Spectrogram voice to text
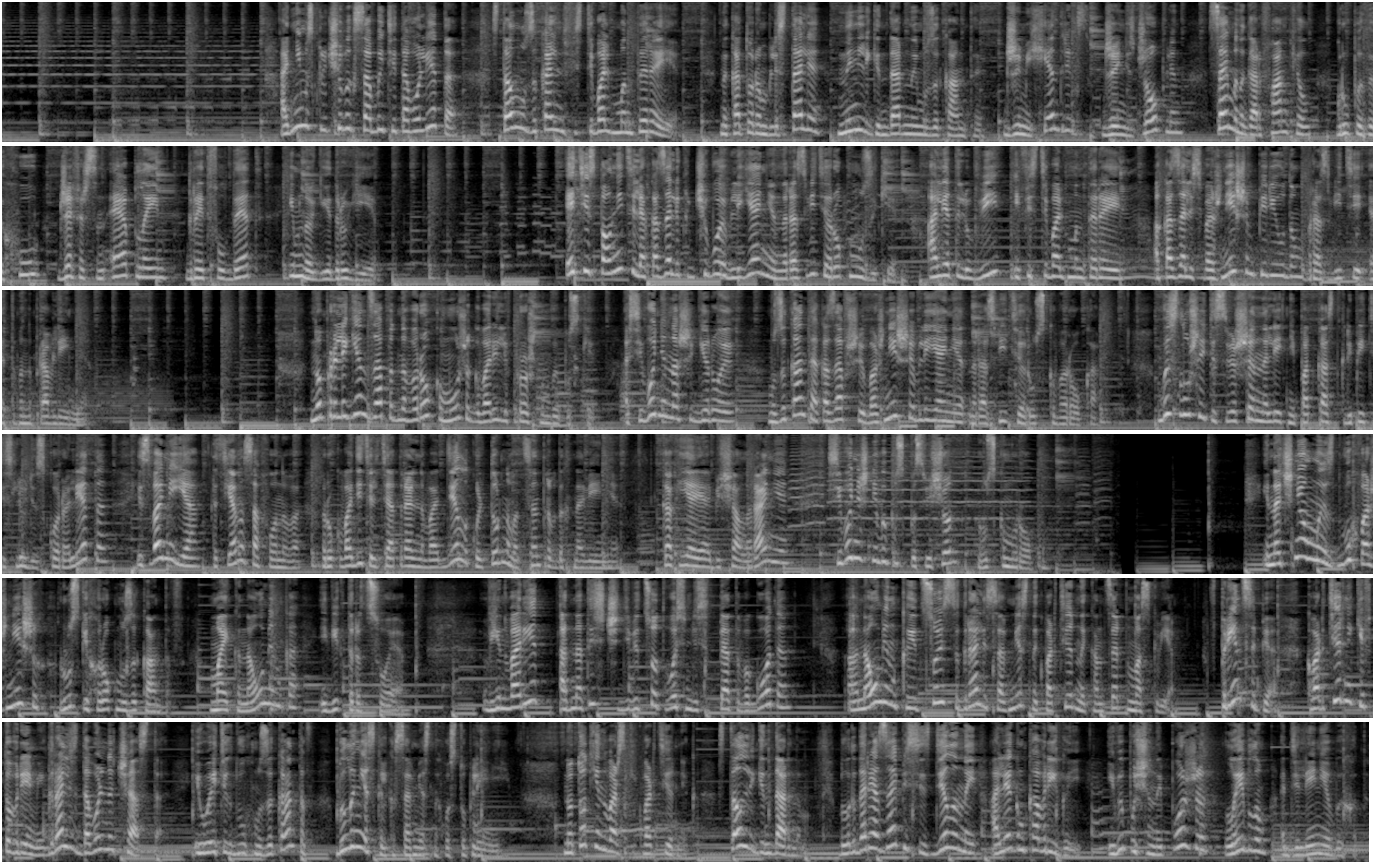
Одним из ключевых событий того лета стал музыкальный фестиваль в Монтерее, на котором блистали ныне легендарные музыканты Джимми Хендрикс, Дженнис Джоплин, Саймон Гарфанкел, группа The Who, Jefferson Airplane, Grateful Dead и многие другие. Эти исполнители оказали ключевое влияние на развитие рок-музыки, а «Лето любви» и фестиваль в Монтерее оказались важнейшим периодом в развитии этого направления. Но про легенд западного рока мы уже говорили в прошлом выпуске, а сегодня наши герои – музыканты, оказавшие важнейшее влияние на развитие русского рока – вы слушаете совершенно летний подкаст «Крепитесь, люди, скоро лето» и с вами я, Татьяна Сафонова, руководитель театрального отдела Культурного центра вдохновения. Как я и обещала ранее, сегодняшний выпуск посвящен русскому року. И начнем мы с двух важнейших русских рок-музыкантов – Майка Науменко и Виктора Цоя. В январе 1985 года Науменко и Цой сыграли совместный квартирный концерт в Москве – в принципе, квартирники в то время игрались довольно часто, и у этих двух музыкантов было несколько совместных выступлений. Но тот январский квартирник стал легендарным благодаря записи, сделанной Олегом Ковригой и выпущенной позже лейблом отделения «Выход».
